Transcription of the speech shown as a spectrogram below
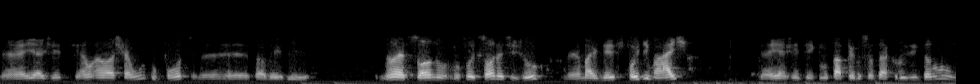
né? e a gente, eu eu acho que é o único ponto, né, talvez, de, não é só, no- não foi só nesse jogo, né, mas nesse foi demais. né, e a gente tem que lutar pelo Santa Cruz, então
